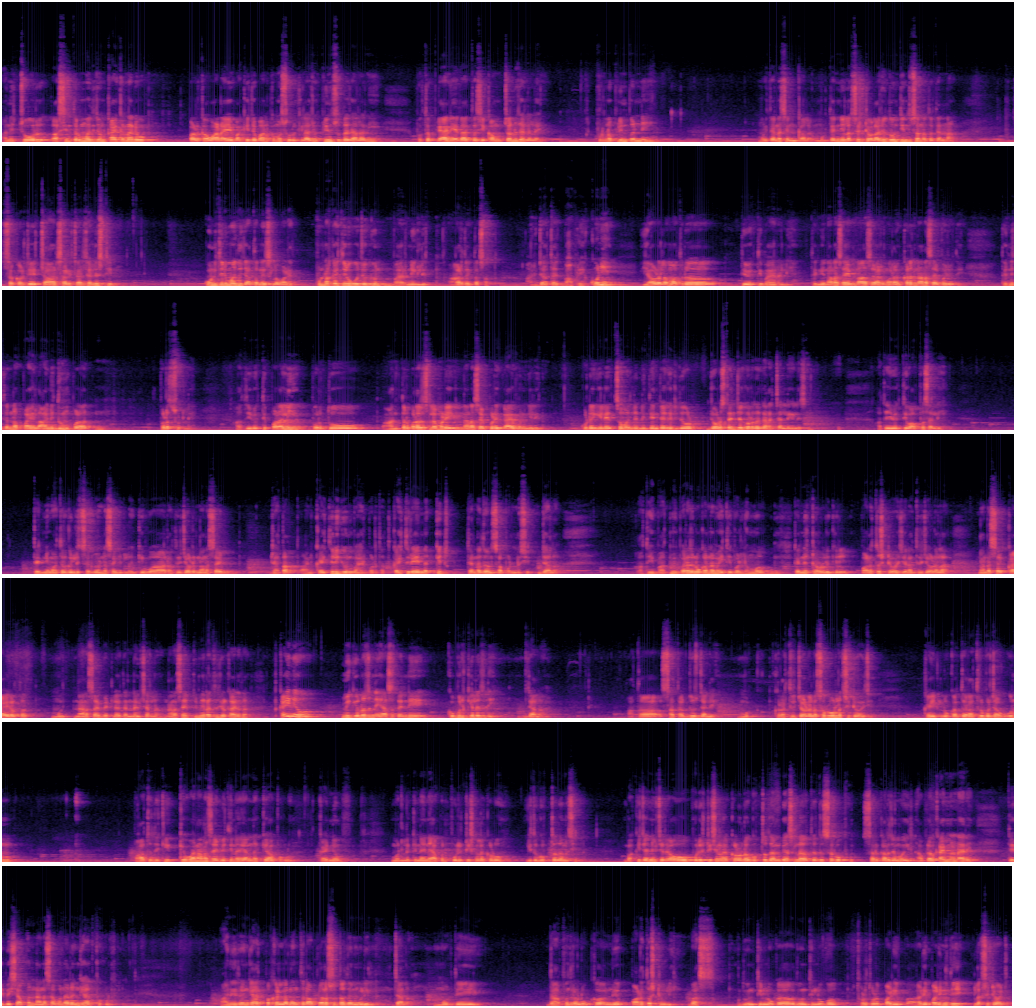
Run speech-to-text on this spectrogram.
आणि चोर असेल तर मध्ये जाऊन काय करणार आहे? पडका वाडा आहे बाकीचे बांधकामं सुरू केलं अजून प्लीनसुद्धा झाला नाही. फक्त प्लॅन येत आहे तशी काम चालू झालेलं आहे. पूर्ण प्लीन पण नाही. मग त्यांना शंका आला. मग त्यांनी लक्षच ठेवलं. अजून दोन तीन दिवसानंतर त्यांना सकाळचे चार साडेचार झाले असतील. कोणीतरी मध्ये जाता नसलं वाड्यात. पुन्हा काहीतरी ओझं घेऊन बाहेर निघलेत. अर्धा एक तासात. आणि जात आहेत बापरे कोण आहे? यावेळेला मात्र ती व्यक्ती बाहेर आली. त्यांनी नानासाहेब नानासाहेब मला खरंच नानासाहेबच होते. त्यांनी त्यांना पाहिलं आणि धूम पळत पळत सुटले. आता ती व्यक्ती पळाली परंतु अंतर बरंच असल्यामुळे नानासाहेब पुढे गायब होऊन गेले. कुठे गेले समजले नाही. त्यांच्या घरी जवळ जवळच त्यांच्या घरोदर घरात चालले गेले आता ही व्यक्ती वापस आली. त्यांनी मात्र गल्लीत सर्वांना सांगितलं की बा रात्रीच्या वेळेला नानासाहेब जातात आणि काहीतरी घेऊन बाहेर पडतात. काहीतरी नक्कीच त्यांना धन सापडलं शिक झालं. आता ही बातमी बऱ्याच लोकांना माहिती पडलं. मग त्यांनी ठरवलं की पाळतच ठेवायची. रात्रीच्या वेळेला नानासाहेब काय करतात? मग नानासाहेब भेटल्यावर त्यांना विचारलं नानासाहेब तुम्ही रात्रीच्या वेळेला काय करता? काही नाही हो. मी गेलोच नाही. असं त्यांनी कबूल केलंच नाही ज्याला आता सात आठ दिवस झाले. मग रात्रीच्या वेळेला सर्व लक्ष ठेवायचे. काही लोक तर रात्रभर जागून पाहत होते की केव्हा नानासाहेब येते यांना केव्हा पकडू? काही नाही म्हटलं की नाही नाही आपण पोलीस स्टेशनला कळू. इथं गुप्तधन असेल. बाकीच्यांनी विचार अहो पोलीस स्टेशनला कळवलं गुप्तधन बी असलं तर ते सर्व सरकार जमा होईल. आपल्याला काय मिळणार आहे? त्यापेक्षा आपण नानासाहेबांना रंगे हात पकडू. आणि रंगे हात पकडल्यानंतर आपल्याला सुद्धा धन मिळेल. झालं. मग ते दहा पंधरा लोकांनी पाडतच ठेवली. बस. दोन तीन लोक दोन तीन लोक थोडं थोडं पाडी आडीपाडीने ते लक्ष ठेवायचे.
